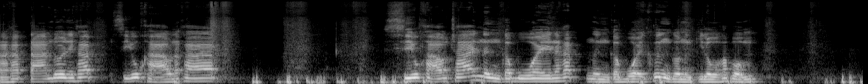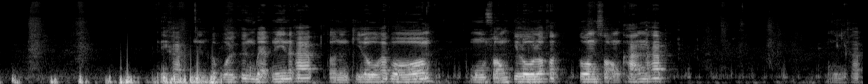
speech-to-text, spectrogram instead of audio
นะครับ ตามด้วยนะครับซีอิ๊วขาวนะครับซีอิ๊วขาวใช้หนึ่งกระบวยนะครับหนึ่งกระบวยครึ่งต่อหนึ่งกิโลครับผมนี่ครับหนึ่งกระบวยครึ่งแบบนี้นะครับ ต่อหนึ่งกิโลครับผมหมูสองกิโลแล้วก็ตวงสองครั้งนะครับนี่ครับ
